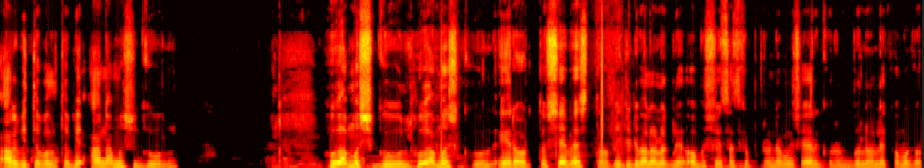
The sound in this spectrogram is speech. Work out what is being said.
আরবিতে বলতে হবে, আনা মুশগুল। হুয়া মুশগুল হুয়া মুশগুল, এর অর্থ সে ব্যস্ত। ভিডিওটি ভালো লাগলে অবশ্যই সাবস্ক্রাইব করুন এবং শেয়ার করুন। ভুল হলে ক্ষমা করুন।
